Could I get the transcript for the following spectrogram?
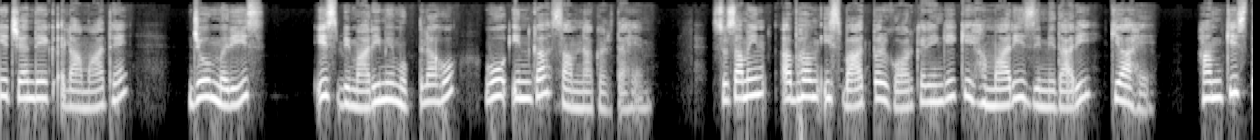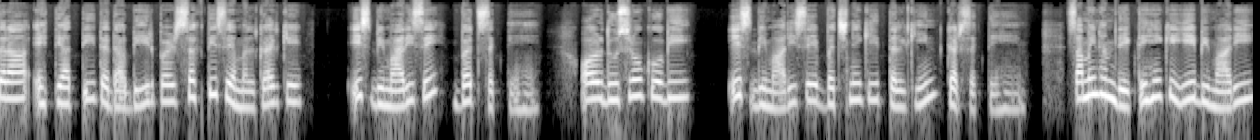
یہ چند ایک علامات ہیں جو مریض اس بیماری میں مبتلا ہو، وہ ان کا سامنا کرتا ہے۔ سو اب ہم اس بات پر غور کریں گے کہ ہماری ذمہ داری کیا ہے۔ ہم کس طرح احتیاطی تدابیر پر سختی سے عمل کر کے اس بیماری سے بچ سکتے ہیں اور دوسروں کو بھی اس بیماری سے بچنے کی تلقین کر سکتے ہیں۔ سامعین، ہم دیکھتے ہیں کہ یہ بیماری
